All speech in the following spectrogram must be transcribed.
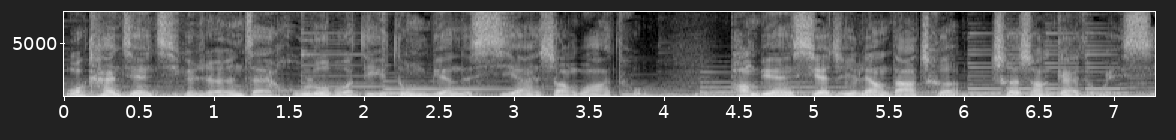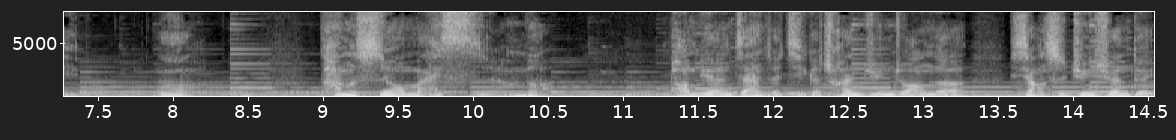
我看见几个人在胡萝卜地东边的西岸上挖土，旁边歇着一辆大车，车上盖着尾席。哦，他们是要埋死人吧？旁边站着几个穿军装的，像是军宣队。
